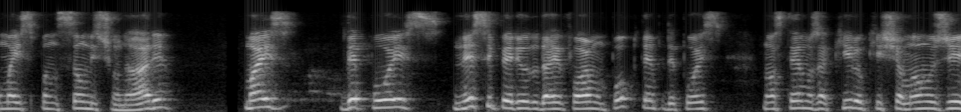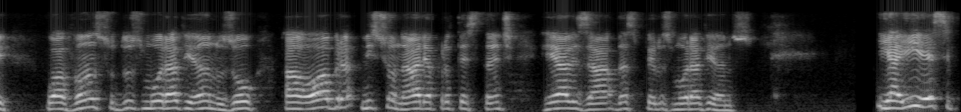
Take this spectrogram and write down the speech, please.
uma expansão missionária, mas depois, nesse período da reforma, um pouco tempo depois, nós temos aquilo que chamamos de o avanço dos moravianos ou a obra missionária protestante realizadas pelos moravianos. E aí esse,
